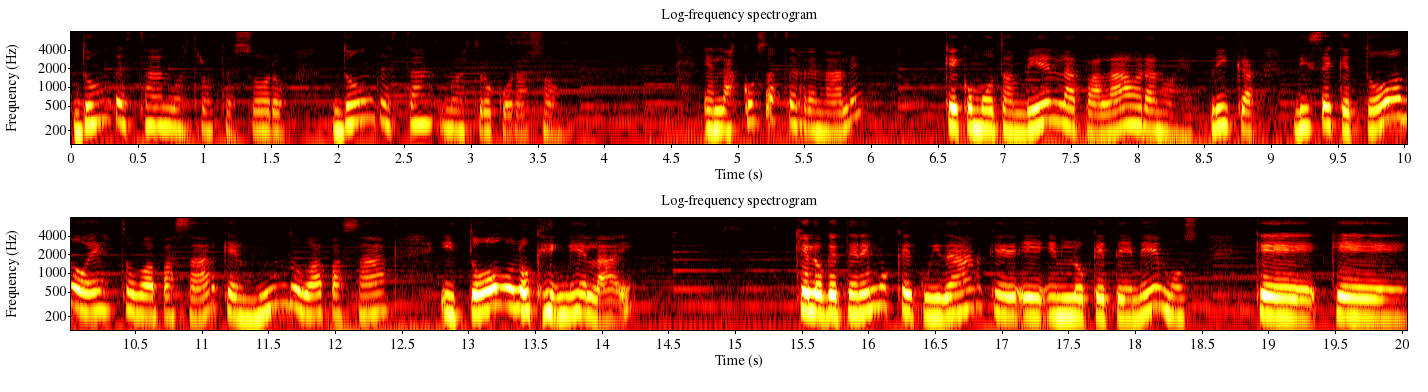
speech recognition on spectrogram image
¿Dónde están nuestros tesoros? ¿Dónde está nuestro corazón? ¿En las cosas terrenales? Que como también la palabra nos explica, dice que todo esto va a pasar, que el mundo va a pasar y todo lo que en él hay. que lo que tenemos que cuidar, que eh, en lo que tenemos que, que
